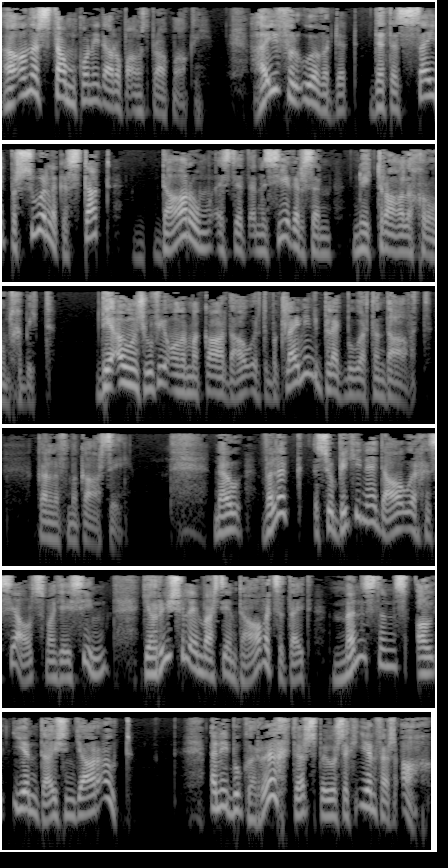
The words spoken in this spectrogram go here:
'n Ander stam kon nie daarop aanspraak maak nie. Hy verower dit, dit is sy persoonlike stad, daarom is dit in 'n sekere sin neutrale grondgebied. Die ouens hoef nie onder mekaar daaroor te beklei nie, die plek behoort aan Dawid, kan hulle vir mekaar sê. Nou wil ek so bietjie net daaroor gesels want jy sien Jerusalem was teen Dawid se tyd minstens al 1000 jaar oud. In die boek Rigters by Hoofstuk 1 vers 8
